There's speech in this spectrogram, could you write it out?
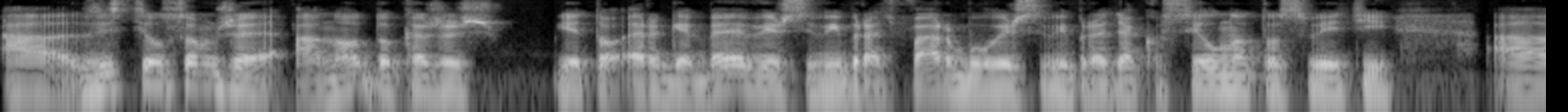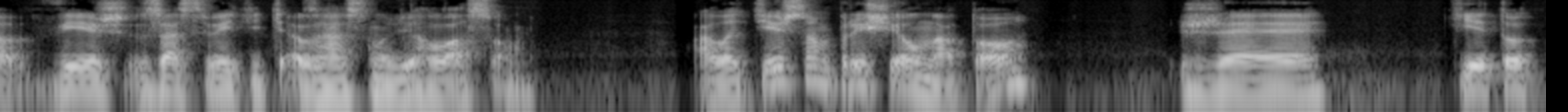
a zistil som, že áno, dokážeš je to RGB, vieš si vybrať farbu, vieš si vybrať ako silno to svieti a vieš zasvietiť a zhasnúť hlasom. Ale tiež som prišiel na to, že je to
